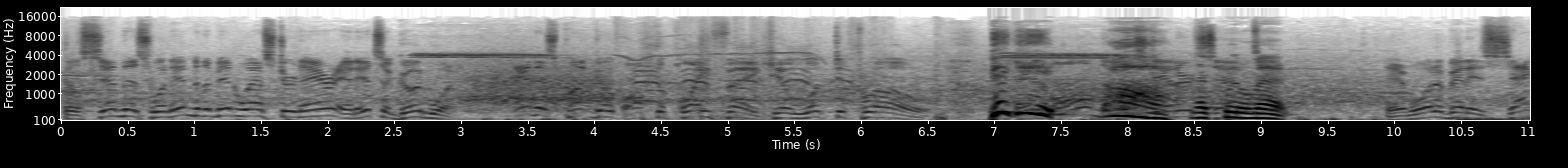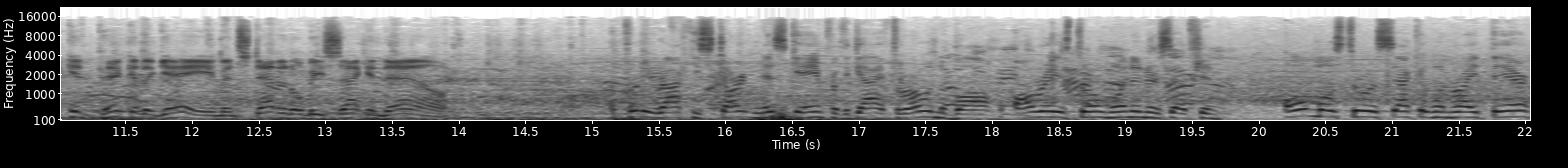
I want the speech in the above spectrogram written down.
He'll send this one into the Midwestern air, and it's a good one. And this punt goes off the play fake. He'll look to throw. Pick it! Almost Ah, that's Cleo Mack. It would have been his second pick of the game. Instead, it'll be second down. A pretty rocky start in this game for the guy throwing the ball. Already has thrown one interception. Almost threw a second one right there.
